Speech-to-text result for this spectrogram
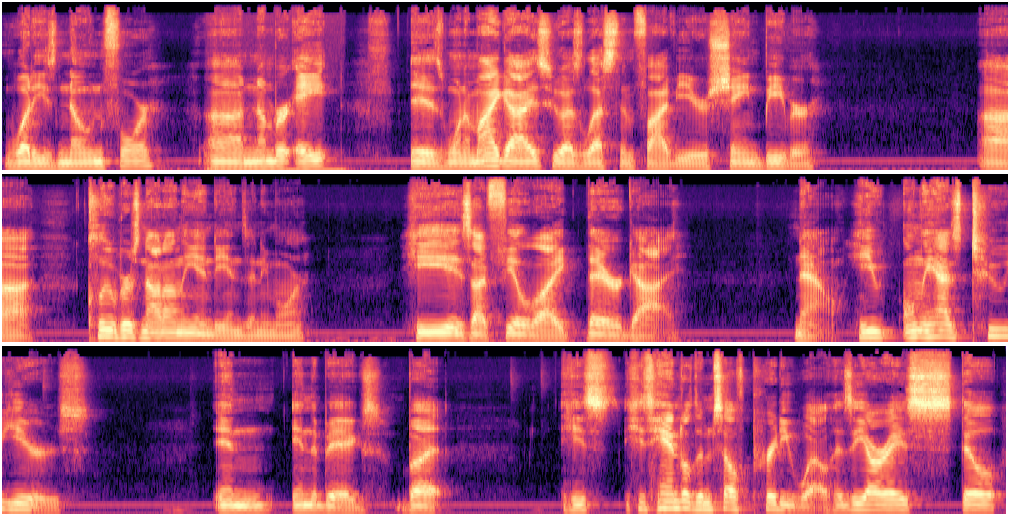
what he's known for. Uh, number eight is one of my guys who has less than five years, Shane Bieber. Uh, Kluber's not on the Indians anymore. He is, I feel like, their guy. Now he only has two years in in the bigs, but he's he's handled himself pretty well. His ERA is still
